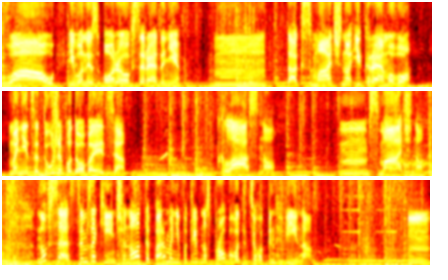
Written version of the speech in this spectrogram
Вау! І вони з Орео всередині. Мм, так смачно і кремово. Мені це дуже подобається. Класно. Мм, смачно. Ну, все, з цим закінчено. Тепер мені потрібно спробувати цього пінгвіна. Мм,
